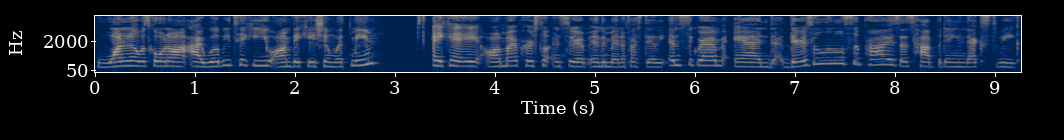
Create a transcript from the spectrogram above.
want to know what's going on, I will be taking you on vacation with me aka on my personal Instagram and the Manifest Daily Instagram. And there's a little surprise that's happening next week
